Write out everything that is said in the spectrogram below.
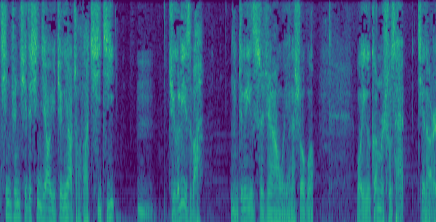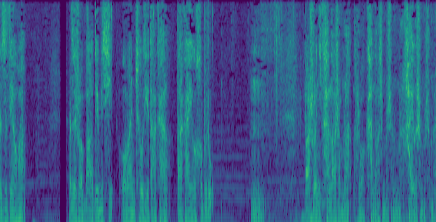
青春期的性教育，这个要找到契机。嗯举个例子吧，嗯，这个例子实际上，我原来说过，我一个哥们儿出差接到儿子电话，儿子说：“爸，对不起，我把你抽屉打开了，打开以后合不住。”嗯，爸说：“你看到什么了？”他说：“我看到什么什么了，还有什么什么，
